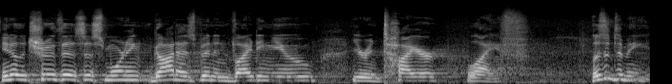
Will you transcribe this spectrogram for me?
You know, the truth is this morning, God has been inviting you your entire life. Listen to me.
